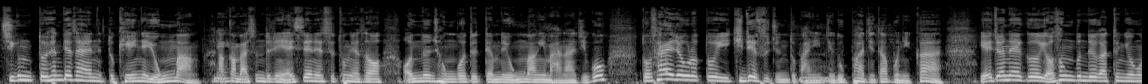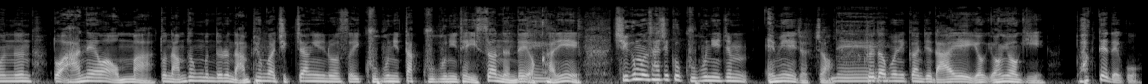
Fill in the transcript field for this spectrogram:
지금 또 현대 사회는 또 개인의 욕망 네. 아까 말씀드린 SNS 통해 서 얻는 정보들 때문에 욕망이 많아지고 또 사회적으로 또 이 기대 수준도 많이 음. 이제 높아지다 보니까 예전에 그 여성분들 같은 경우는 또 아내와 엄마 또 남성분들은 남편과 직장인으로서 이 구분이 딱 구분이 돼 있었는데 네. 역할이 지금은 사실 그 구분이 좀 애매해졌죠. 네. 그러다 보니까 이제 나의 여- 영역이 확대되고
